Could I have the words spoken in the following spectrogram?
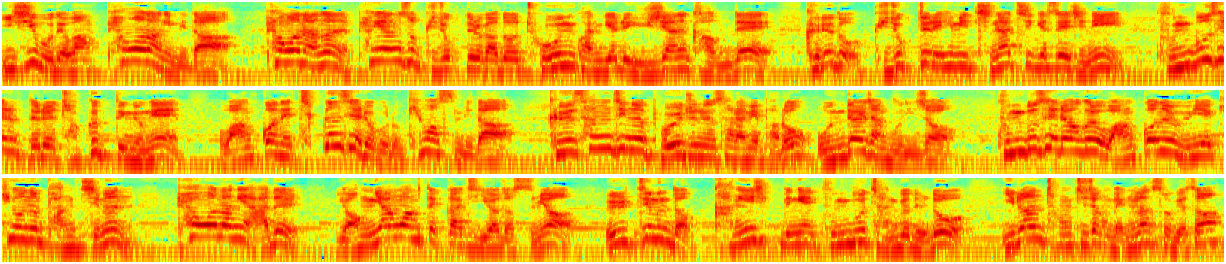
25대 왕 평원왕입니다. 평원왕은 평양속 귀족들과도 좋은 관계를 유지하는 가운데 그래도 귀족들의 힘이 지나치게 세지니 군부 세력들을 적극 등용해 왕권의 측근 세력으로 키웠습니다. 그 상징을 보여주는 사람이 바로 온달 장군이죠. 군부 세력을 왕권을 위해 키우는 방침은 평원왕의 아들 영양왕 때까지 이어졌으며 을지문덕, 강희식 등의 군부 장교들도 이런 정치적 맥락 속에서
